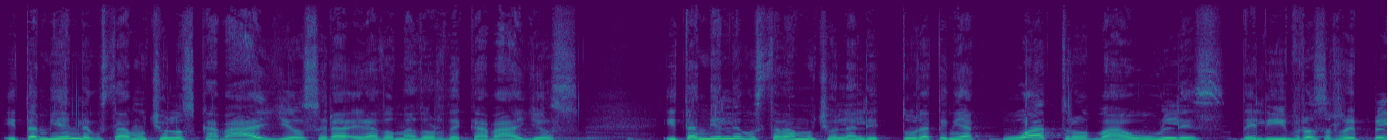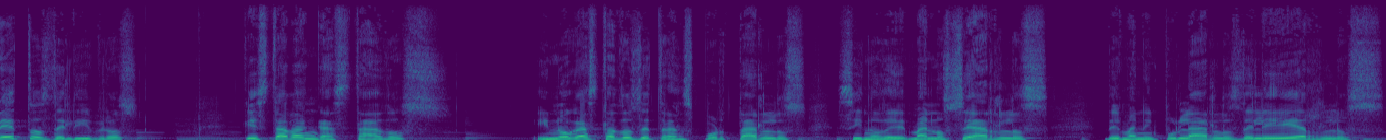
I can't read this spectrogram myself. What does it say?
y también le gustaba mucho los caballos, era, era domador de caballos y también le gustaba mucho la lectura. Tenía cuatro baúles de libros, repletos de libros, que estaban gastados, y no gastados de transportarlos, sino de manosearlos, de manipularlos, de leerlos.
